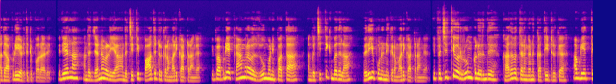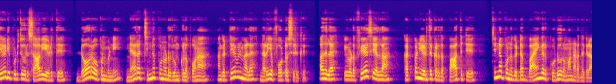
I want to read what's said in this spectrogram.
அதை அப்படியே எடுத்துட்டு போறாரு. இதையெல்லாம் அந்த ஜன்ன வழியா அந்த சித்தி பார்த்துட்டு இருக்கிற மாதிரி காட்டுறாங்க. இப்போ அப்படியே கேமராவை ஜூம் பண்ணி பார்த்தா அங்கே சித்திக்கு பதிலாக பெரிய பொண்ணு நிற்கிற மாதிரி காட்டுறாங்க. இப்போ சித்தி ஒரு ரூம்குள்ள இருந்து கதவை திறங்கன்னு கத்திட்டு இருக்க அப்படியே தேடி பிடிச்ச ஒரு சாவியை எடுத்து டோரை ஓப்பன் பண்ணி நேராக சின்ன பொண்ணோட ரூம்குள்ளே போனால் அங்கே டேபிள் மேலே நிறைய ஃபோட்டோஸ் இருக்கு. அதில் இவரோட ஃபேஸ் எல்லாம் கட் பண்ணி எடுத்துக்கிறத பார்த்துட்டு சின்ன பொண்ணுகிட்ட பயங்கர கொடூரமாக நடந்துக்கிறா.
